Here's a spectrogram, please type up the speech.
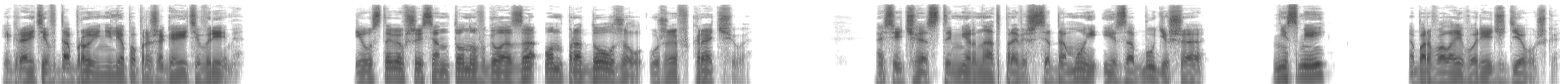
Играете в добро и нелепо прожигаете время». И уставившись Антону в глаза, он продолжил, уже вкратчиво. А сейчас ты мирно отправишься домой и забудешь о... «Не смей!» — оборвала его речь девушка.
